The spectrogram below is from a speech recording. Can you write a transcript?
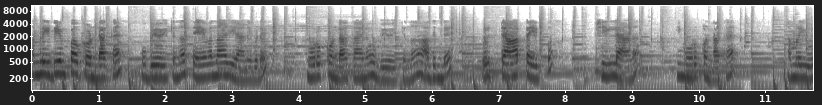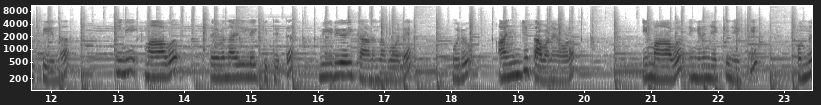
നമ്മൾ ഇടിയപ്പമൊക്കെ ഉണ്ടാക്കാൻ ഉപയോഗിക്കുന്ന സേവനാഴിയാണ് ഇവിടെ മുറുക്കുണ്ടാക്കാനും ഉപയോഗിക്കുന്നത്. അതിന്റെ ഒരു സ്റ്റാർ ടൈപ്പ് ചില്ലാണ് ഈ മുറുക്കുണ്ടാക്കാൻ നമ്മൾ യൂസ് ചെയ്യുന്നത്. ഇനി മാവ് സേവനാഴിയിലേക്ക് ഇട്ടിട്ട് വീഡിയോയിൽ കാണുന്ന പോലെ ഒരു അഞ്ച് തവണയോളം ഈ മാവ് ഇങ്ങനെ ഞെക്കി ഞെക്കി ഒന്ന്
